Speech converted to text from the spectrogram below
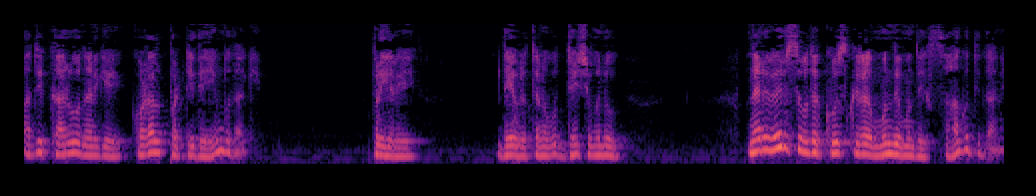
ಅಧಿಕಾರವೂ ನನಗೆ ಕೊಡಲ್ಪಟ್ಟಿದೆ ಎಂಬುದಾಗಿ. ಪ್ರಿಯರೇ, ದೇವರ ತನ್ನ ಉದ್ದೇಶವನ್ನು ನೆರವೇರಿಸುವುದಕ್ಕೋಸ್ಕರ ಮುಂದೆ ಮುಂದೆ ಸಾಗುತ್ತಿದ್ದಾನೆ.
